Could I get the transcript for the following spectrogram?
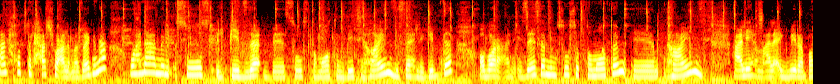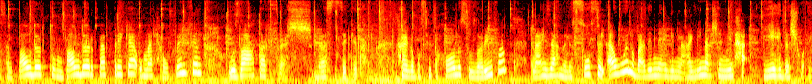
هنحط الحشو على مزاجنا وهنعمل صوص البيتزا بصوص طماطم بيتي هاينز. سهل جدا عبارة عن إزازة من صوص الطماطم آه، هاينز. عليها معلقة كبيرة بصل powder توم powder بابريكا وملح وفلفل وزعتر فريش. بس كده. حاجة بسيطة خالص وظريفة. أنا عايزة أعمل الصوص الأول وبعدين نعجن العجينه عشان يلحق يهدى شوية.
